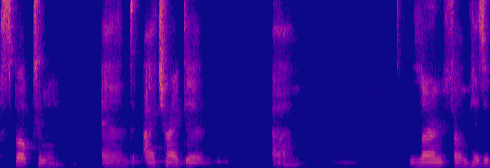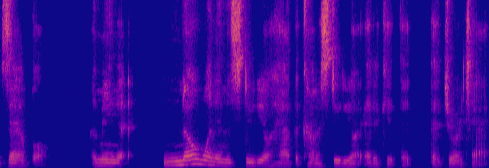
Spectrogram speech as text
spoke to me. And I tried to um, learn from his example. I mean, no one in the studio had the kind of studio etiquette that, that George had.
